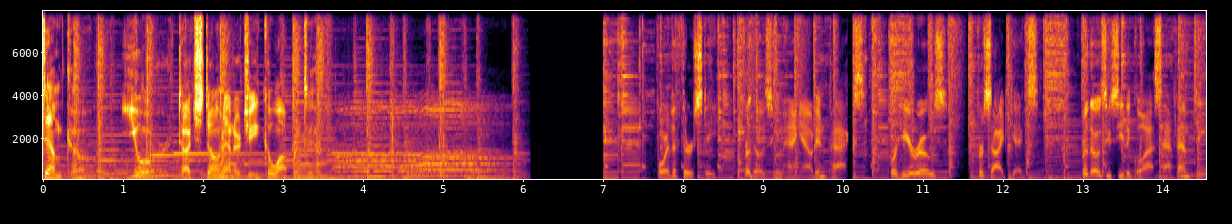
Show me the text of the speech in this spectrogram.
Demco, your Touchstone Energy Cooperative. For the thirsty, for those who hang out in packs, for heroes, for sidekicks, for those who see the glass half empty,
